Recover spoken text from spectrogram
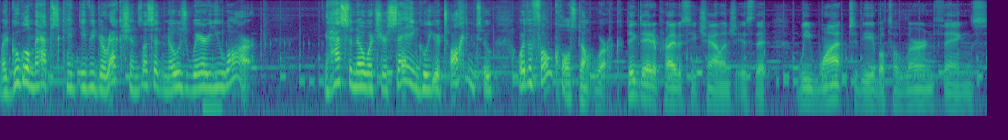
Right? Google Maps can't give you directions unless it knows where you are. It has to know what you're saying, who you're talking to, or the phone calls don't work. Big data privacy challenge is that we want to be able to learn things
